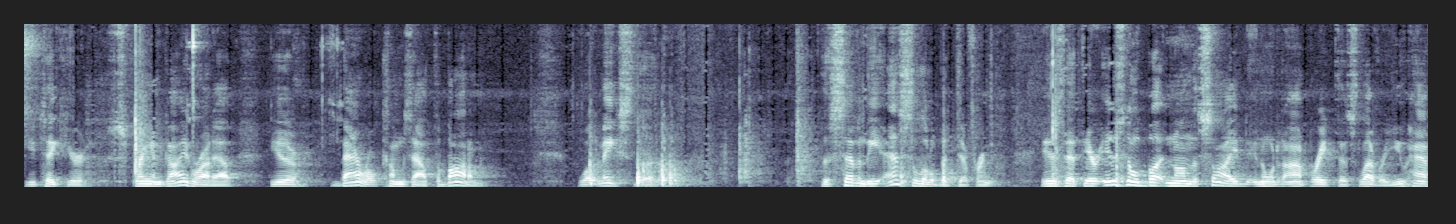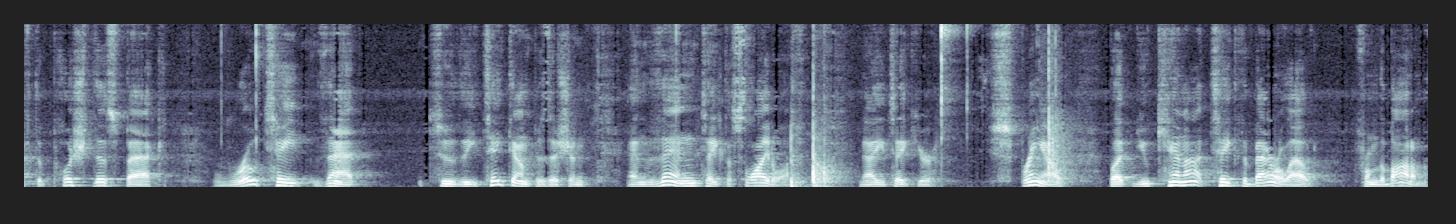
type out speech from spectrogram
you take your spring and guide rod out, your barrel comes out the bottom. What makes the, the 70S a little bit different is that there is no button on the side in order to operate this lever. You have to push this back, rotate that to the takedown position, and then take the slide off. Now you take your spring out, but you cannot take the barrel out from the bottom.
